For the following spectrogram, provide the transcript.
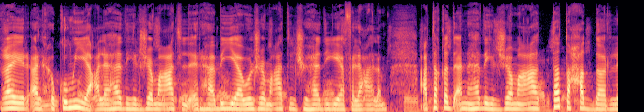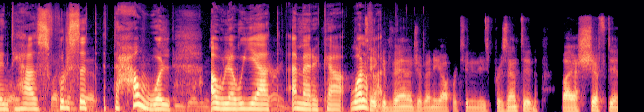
غير الحكومية على هذه الجماعات الإرهابية والجماعات الجهادية في العالم. أعتقد أن هذه الجماعات تتحضر لانتهاز فرصة تحول أولويات أمريكا والغرب. Of any opportunities presented by a shift in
